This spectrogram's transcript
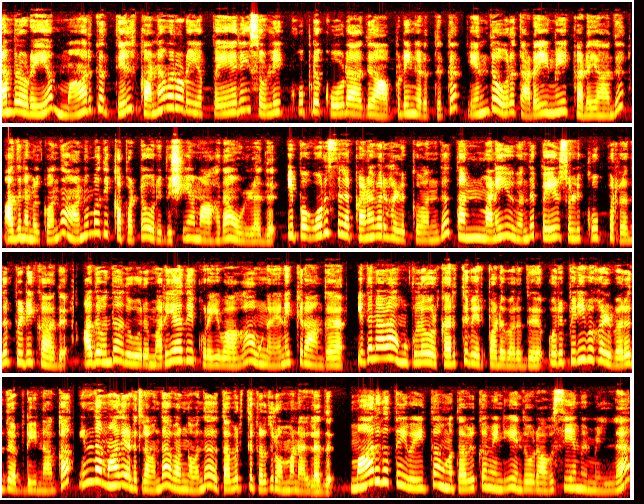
நம்மளுடைய மார்க்கத்தில் கணவருடைய பெயரை சொல்லி கூப்பிடக்கூடாது அப்படிங்கறதுக்கு எந்த ஒரு தடையுமே கிடையாது. அது நம்மளுக்கு வந்து அனுமதிக்கப்பட்ட ஒரு விஷயமாக தான் உள்ளது. இப்போ ஒரு சில கணவர்களுக்கு வந்து தன் மனைவி வந்து பெயர் சொல்லி கூப்பிடுறது பிடிக்காது. அது வந்து அது ஒரு மரியாதை குறைவாக அவங்க நினைக்கிறாங்க. இதனால அவங்களுக்குள்ள ஒரு கருத்து வேறுபாடு வருது. ஒரு பிரிவுகள் வருது அப்படின்னாக்கா இந்த மாதிரி இடத்துல வந்து அவங்க வந்து அதை தவிர்த்துக்கிறது ரொம்ப நல்லது. மார்க்கத்தை வைத்து அவங்க தவிர்க்க வேண்டிய எந்த ஒரு அவசியமும் இல்ல.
